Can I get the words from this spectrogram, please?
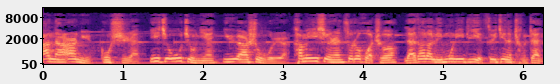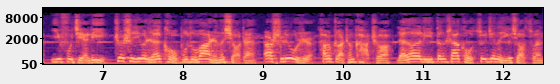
八男二女，共十人。一九五九年一月二十五日，他们一行人坐着火车来到了离目的地最近的城镇伊夫杰利，这是一个人口不足万人的小镇。二十六日，他们转乘卡车来到了离登山口最近的一个小村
